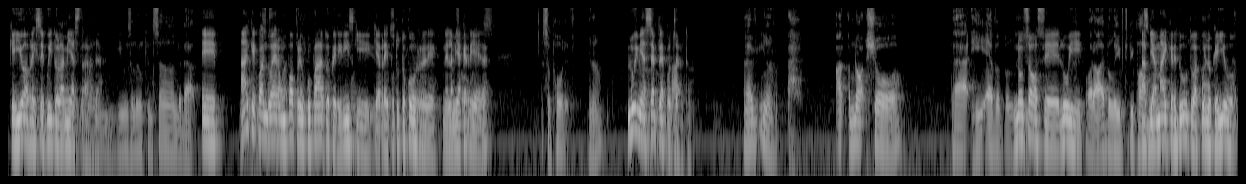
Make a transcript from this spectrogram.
che io avrei seguito la mia strada. E anche quando ero un po' preoccupato per i rischi che avrei potuto correre nella mia carriera, lui mi ha sempre appoggiato. Non so se lui abbia mai creduto a quello che io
